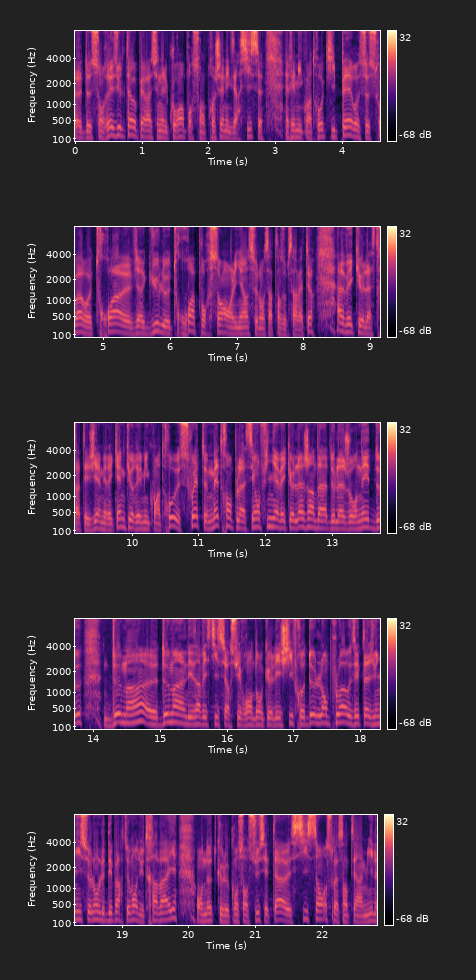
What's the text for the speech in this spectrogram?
euh, de son résultat opérationnel courant pour son prochain exercice. Rémi Cointreau qui perd ce soir 3,3% en lien, selon certains observateurs, avec la stratégie américaine que Rémi Cointreau souhaite mettre en place. Et on finit avec l'agenda de la journée de demain. Euh, demain, les investisseurs suivront donc les chiffres de l'emploi aux États-Unis selon le département du travail. On note que le consensus est à 661 000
